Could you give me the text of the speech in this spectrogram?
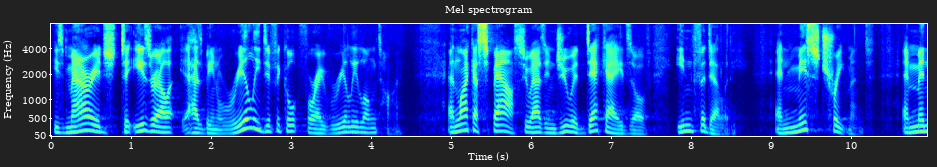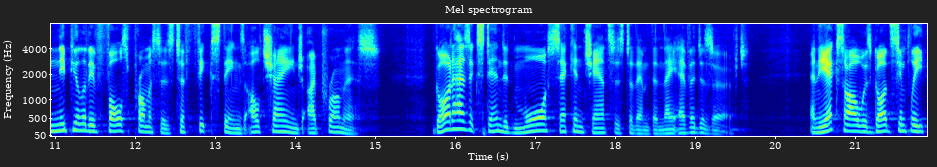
His marriage to Israel has been really difficult for a really long time. And like a spouse who has endured decades of infidelity and mistreatment and manipulative false promises to fix things, I'll change, I promise. God has extended more second chances to them than they ever deserved. And the exile was God simply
